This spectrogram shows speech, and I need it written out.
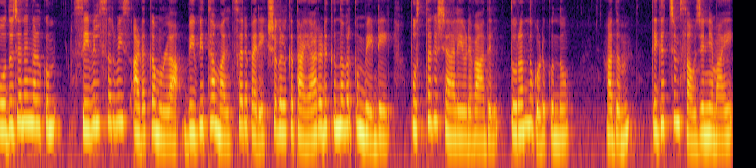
പൊതുജനങ്ങൾക്കും സിവിൽ സർവീസ് അടക്കമുള്ള വിവിധ മത്സര പരീക്ഷകൾക്ക് തയ്യാറെടുക്കുന്നവർക്കും വേണ്ടി പുസ്തകശാലയുടെ വാതിൽ തുറന്നുകൊടുക്കുന്നു. അതും തികച്ചും സൗജന്യമായി.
